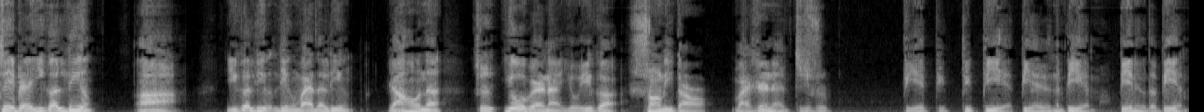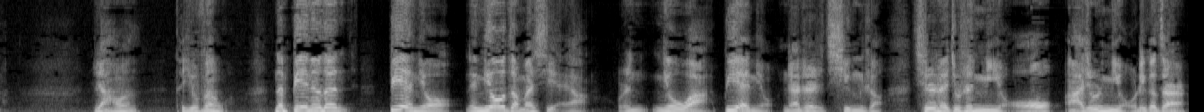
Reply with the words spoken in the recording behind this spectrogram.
这边一个另啊，一个另另外的另，然后呢，就是右边呢有一个双立刀，完事呢，这就是别别别别别人的别嘛，别扭的别嘛。”然后他就问我：“那别扭的别扭，那扭怎么写呀？”我说妞啊，别扭，你看这是轻声，其实呢就是扭啊，就是扭这个字儿，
